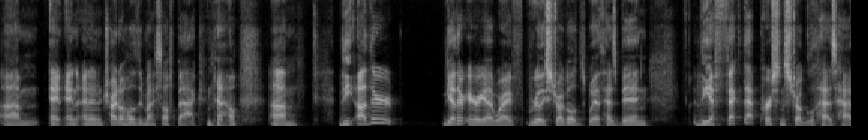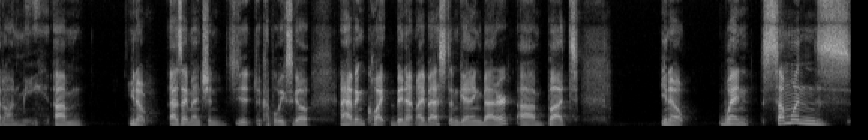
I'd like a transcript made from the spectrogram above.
um, and and and i try to hold myself back now um, the other the other area where i've really struggled with has been the effect that person's struggle has had on me um, you know as I mentioned a couple weeks ago, I haven't quite been at my best. I'm getting better. Um, but, you know, when someone's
